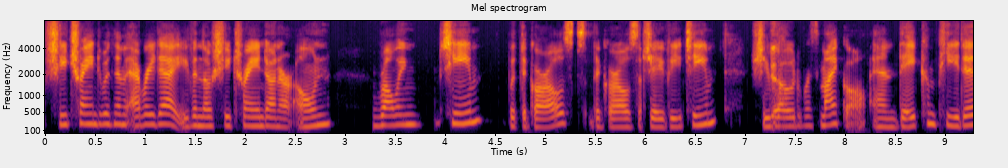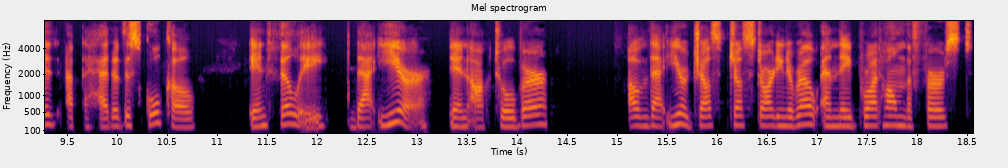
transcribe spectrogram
she trained with him every day, even though she trained on her own rowing team with the girls, the girls JV team. She Yeah. rowed with Michael, and they competed at the head of the Schuylkill in Philly that year in October of that year, just just starting to row, and they brought home the first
